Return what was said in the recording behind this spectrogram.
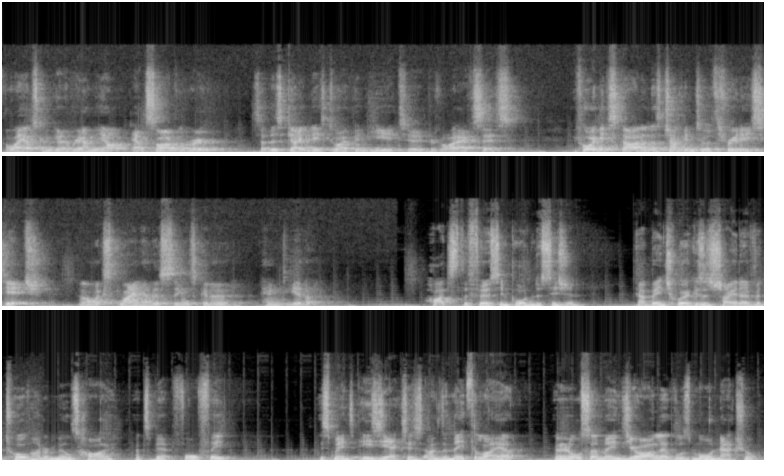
The layout's going to go around the outside of the room, so this gate needs to open here to provide access. Before we get started, let's jump into a 3D sketch and I'll explain how this thing's going to hang together. Height's the first important decision. Our benchwork is a shade over 1200 mils high, that's about 4 feet. This means easy access underneath the layout and it also means your eye level is more natural.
